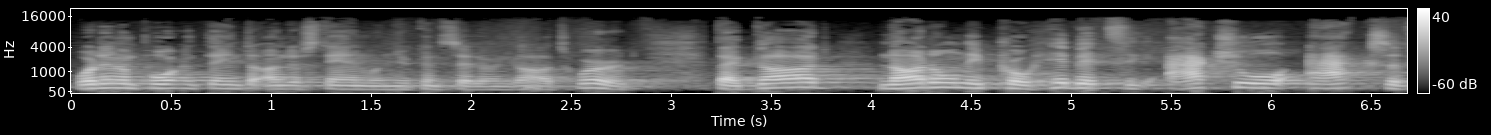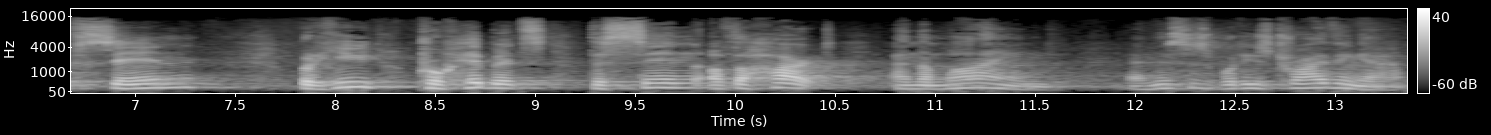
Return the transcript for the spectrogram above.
What an important thing to understand when you're considering God's Word. That God not only prohibits the actual acts of sin, but He prohibits the sin of the heart and the mind. And this is what He's driving at.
